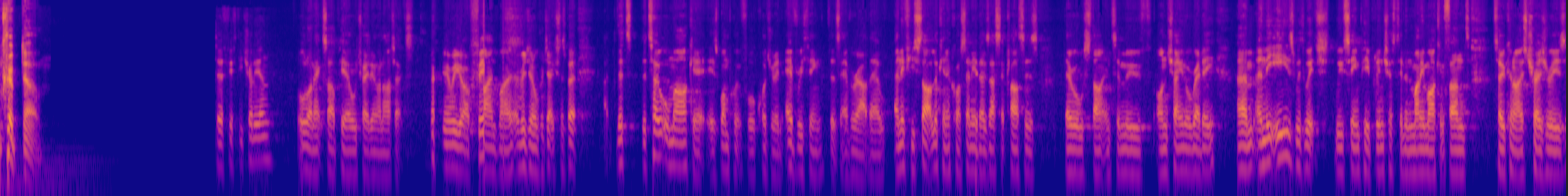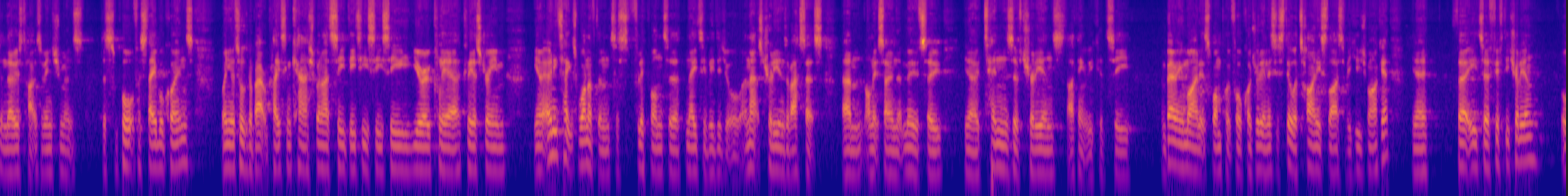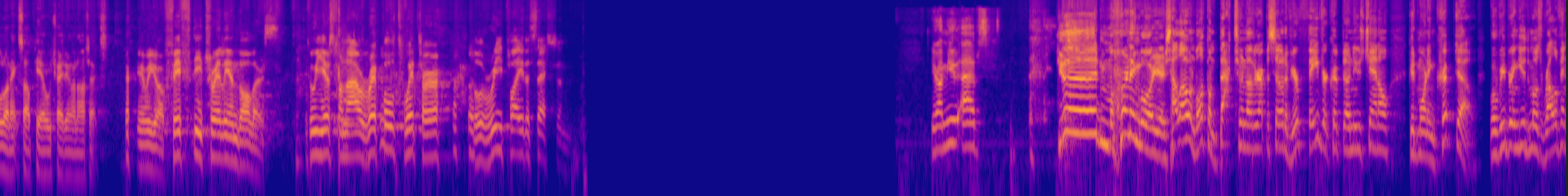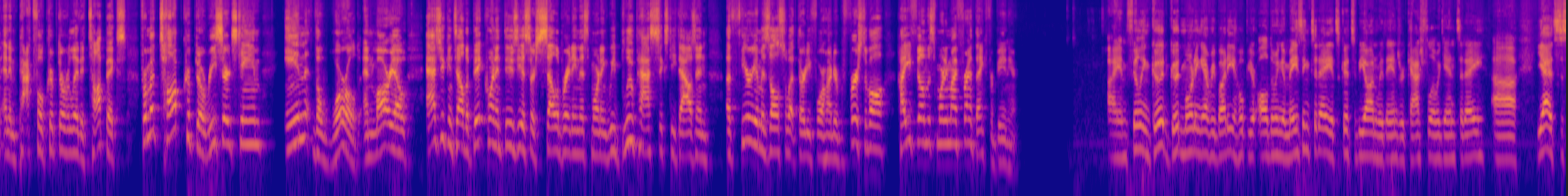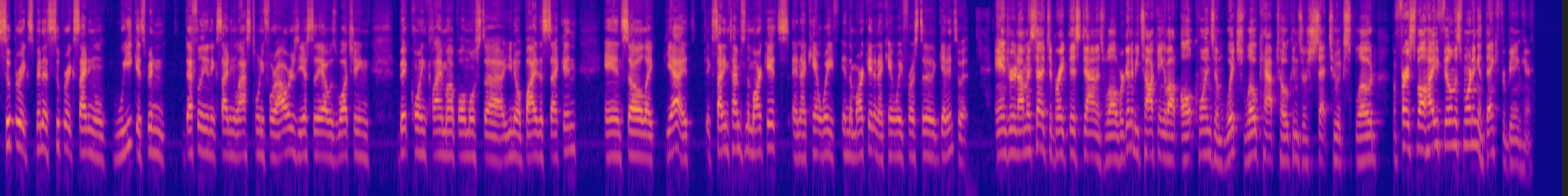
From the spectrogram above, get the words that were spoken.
Good crypto. To 50 trillion, all on XRP, all trading on Archax. Here we go. Find my original projections, but the, the total market is 1.4 quadrillion, everything that's ever out there. And if you start looking across any of those asset classes, they're all starting to move on chain already. Um, and the ease with which we've seen people interested in money market funds, tokenized treasuries, and those types of instruments, the support for stable coins, when you're talking about replacing cash, when I see DTCC, Euroclear, Clearstream, you know, it only takes one of them to flip onto natively digital, and that's trillions of assets um, on its own that move. So, you know, tens of trillions, I think we could see. And bearing in mind it's 1.4 quadrillion, this is still a tiny slice of a huge market. You know, 30 to 50 trillion, all on XRP, all trading on Archax. Here we go, 50 trillion dollars. Two years from now, Ripple, Twitter will replay the session. You're on mute, Abs. Good morning, Warriors. Hello, and welcome back to another episode of your favorite crypto news channel, Good Morning Crypto, where we bring you the most relevant and impactful crypto related topics from a top crypto research team in the world. And Mario, as you can tell, the Bitcoin enthusiasts are celebrating this morning. We blew past 60,000. Ethereum is also at 3,400. But first of all, how you feeling this morning, my friend? Thanks for being here. I am feeling good. Good morning, everybody. I hope you're all doing amazing today. It's good to be on with Andrew Cashflow again today. Uh, yeah, it's super. It's been a super exciting week. It's been definitely an exciting last 24 hours. Yesterday, I was watching Bitcoin climb up almost, uh, you know, by the second. And so, like, yeah, it's exciting times in the markets, and I can't wait in the market, and I can't wait for us to get into it. Andrew, and I'm excited to break this down as well. We're going to be talking about altcoins and which low cap tokens are set to explode. But first of all, how are you feeling this morning? And thank you for being here.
